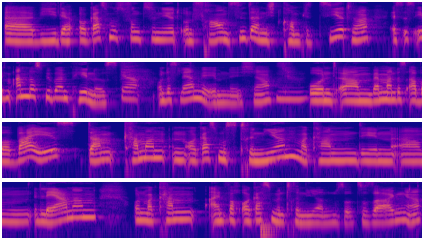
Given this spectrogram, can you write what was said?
äh, wie der Orgasmus funktioniert und Frauen sind da nicht komplizierter. Es ist eben anders wie beim Penis. Ja. Und das lernen wir eben nicht, ja. Mhm. Und ähm, wenn man das aber weiß, dann kann man einen Orgasmus trainieren, man kann den ähm, lernen und man kann einfach Orgasmen trainieren, sozusagen, ja.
